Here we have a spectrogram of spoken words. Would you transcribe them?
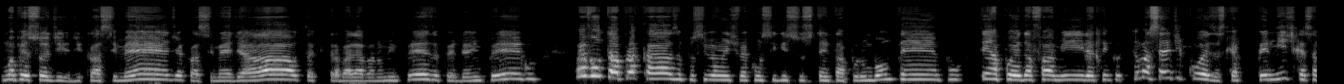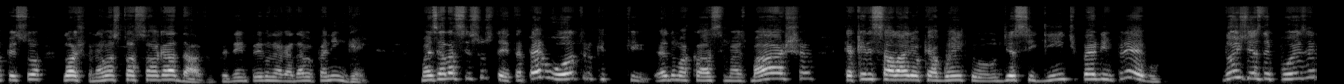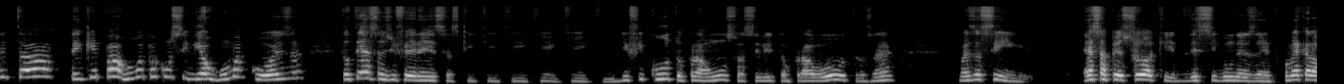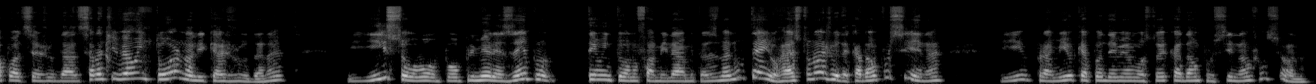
Uma pessoa de, de classe média, classe média alta, que trabalhava numa empresa, perdeu o emprego, vai voltar para casa, possivelmente vai conseguir sustentar por um bom tempo, tem apoio da família, tem, tem uma série de coisas que permite que essa pessoa, lógico, não é uma situação agradável, perder emprego não é agradável para ninguém, mas ela se sustenta. Pega o outro que, que é de uma classe mais baixa, que aquele salário que aguenta o dia seguinte, perde emprego, dois dias depois ele tá, tem que ir para a rua para conseguir alguma coisa. Então tem essas diferenças que, que, que, que, que dificultam para uns, facilitam para outros, né? Mas, assim, essa pessoa aqui, desse segundo exemplo, como é que ela pode ser ajudada? Se ela tiver um entorno ali que ajuda, né? E isso, o, o primeiro exemplo, tem um entorno familiar muitas vezes, mas não tem, o resto não ajuda, é cada um por si, né? E, para mim, o que a pandemia mostrou é que cada um por si não funciona.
